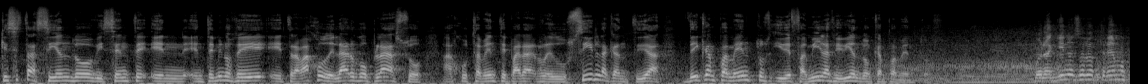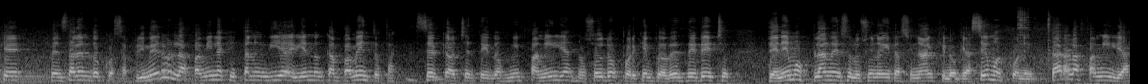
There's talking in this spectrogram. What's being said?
¿Qué se está haciendo, Vicente, en, términos de eh, trabajo de largo plazo, ah, justamente para reducir la cantidad de campamentos y de familias viviendo en campamentos? Bueno, aquí nosotros tenemos que pensar en dos cosas. Primero, en las familias que están hoy en día viviendo en campamentos, está cerca de 82 mil familias. Nosotros, por ejemplo, desde Techo, tenemos planes de solución habitacional que lo que hacemos es conectar a las familias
